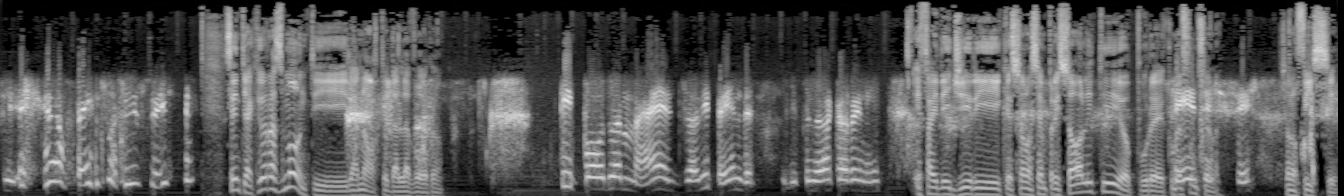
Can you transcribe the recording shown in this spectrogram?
sì, penso di sì. Senti, a che ora smonti la notte dal lavoro? Tipo due e mezza, dipende, dipende da che ora inizio. E fai dei giri che sono sempre i soliti oppure come sì, funziona? sì, sì. Sono fissi.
